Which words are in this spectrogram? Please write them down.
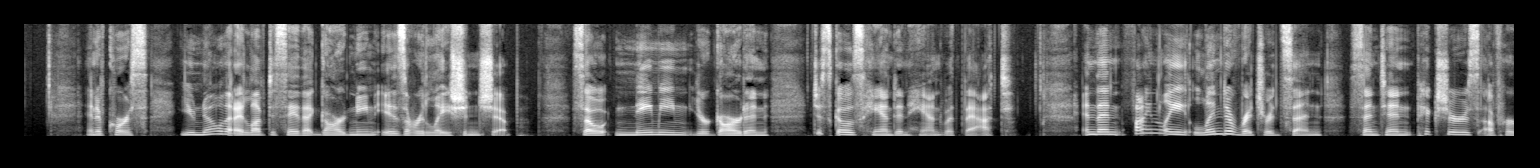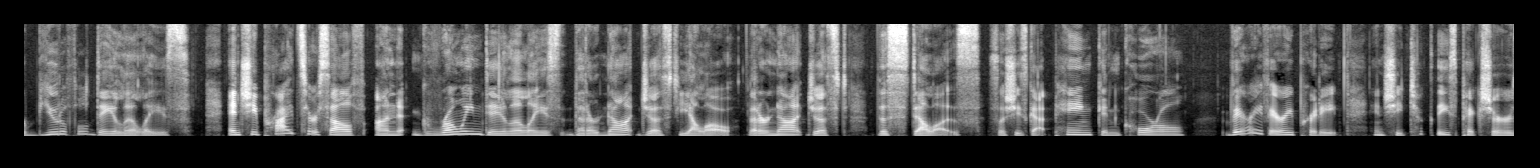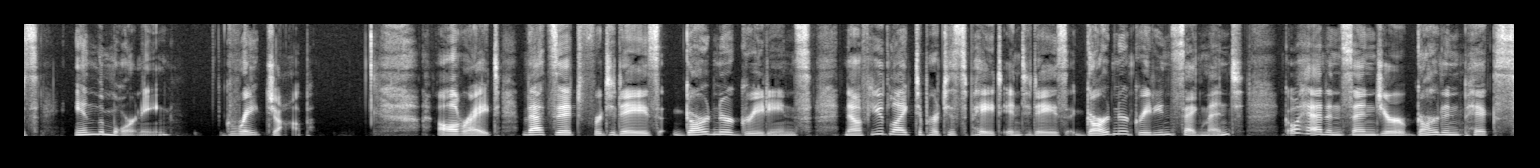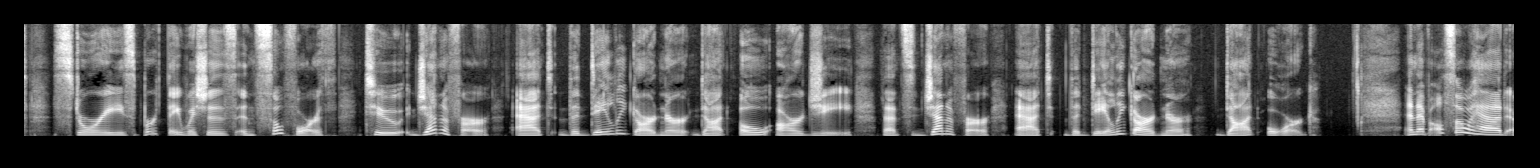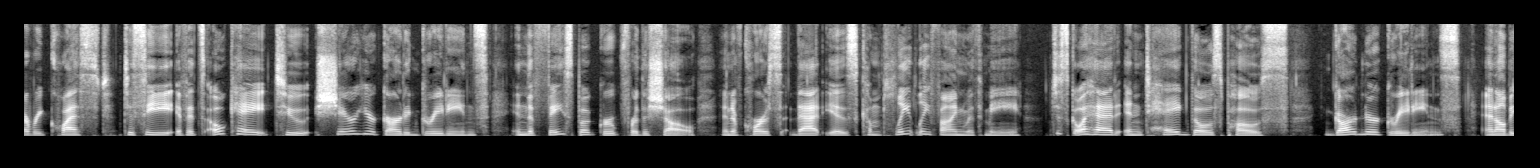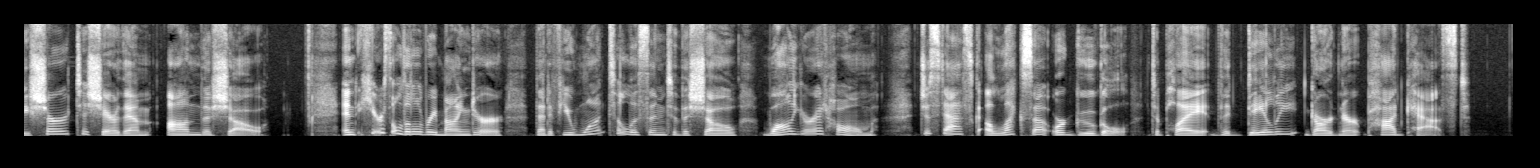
And of course, you know that I love to say that gardening is a relationship. So, naming your garden just goes hand in hand with that. And then finally, Linda Richardson sent in pictures of her beautiful daylilies. And she prides herself on growing daylilies that are not just yellow, that are not just the Stellas. So she's got pink and coral. Very, very pretty. And she took these pictures in the morning. Great job. All right, that's it for today's Gardener Greetings. Now, if you'd like to participate in today's Gardener Greetings segment, go ahead and send your garden pics, stories, birthday wishes, and so forth to Jennifer at thedailygardener.org. That's Jennifer at thedailygardener.org. And I've also had a request to see if it's okay to share your garden greetings in the Facebook group for the show. And of course, that is completely fine with me. Just go ahead and tag those posts, gardener greetings, and I'll be sure to share them on the show. And here's a little reminder that if you want to listen to the show while you're at home, just ask Alexa or Google to play the Daily Gardener podcast.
